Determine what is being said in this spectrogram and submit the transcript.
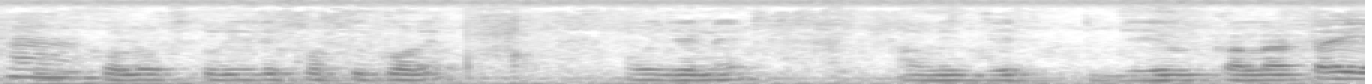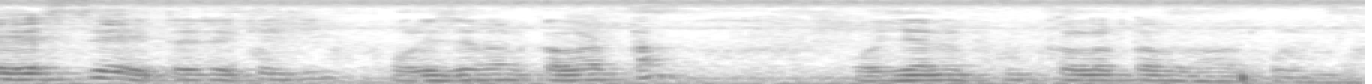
হ্যাঁ। ফুড কালার শরীরে ক্ষতি করে। ওই জন্যে আমি যে যে কালারটাই এসছে এটা রেখেছি অরিজিনাল কালারটা ওই জন্য ফুড কালারটা ব্যবহার করি না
